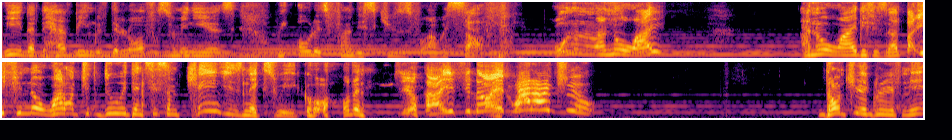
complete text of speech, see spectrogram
we that have been with the law for so many years. We always find excuses for ourselves. Oh no, no, I know why. I know why this is not, but if you know, why don't you do it and see some changes next week oh, or year? If you know it, why don't you? Don't you agree with me?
